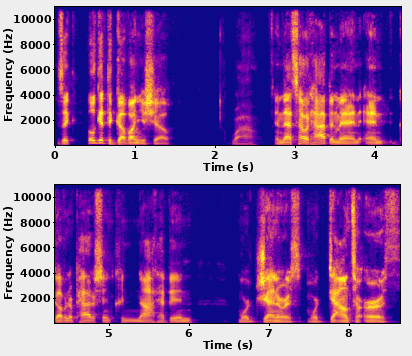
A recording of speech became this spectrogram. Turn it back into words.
he's like, he'll get the gov on your show, wow. And that's how it happened, man. And Governor Paterson could not have been more generous, more down to earth.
